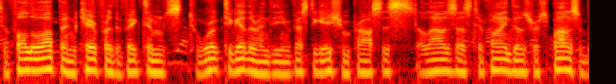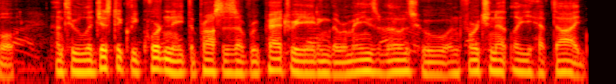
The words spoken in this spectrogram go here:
To follow up and care for the victims, to work together in the investigation process allows us to find those responsible and to logistically coordinate the process of repatriating the remains of those who unfortunately have died.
